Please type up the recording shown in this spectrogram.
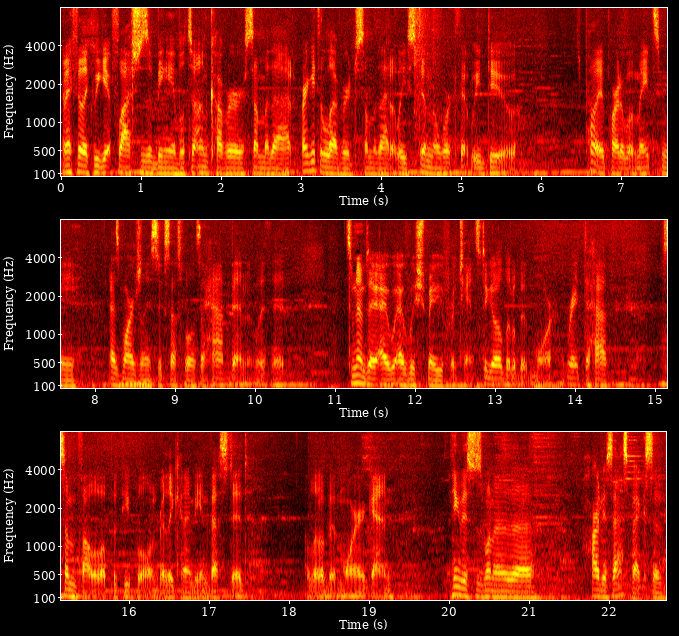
And I feel like we get flashes of being able to uncover some of that, or I get to leverage some of that at least in the work that we do. It's probably a part of what makes me as marginally successful as I have been with it. sometimes I, I, wish maybe for a chance to go a little bit more, right? To have some follow up with people and really kind of be invested a little bit more again. I think this is one of the hardest aspects of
